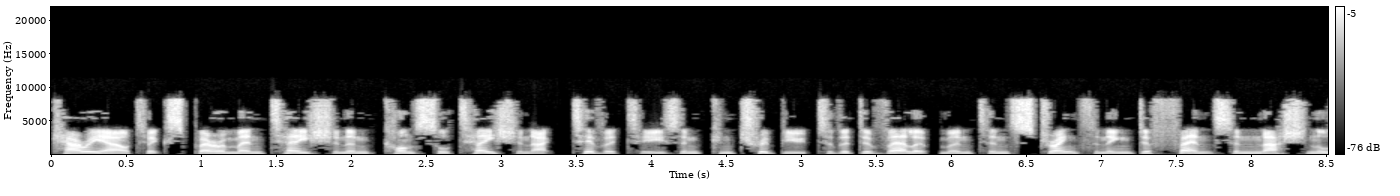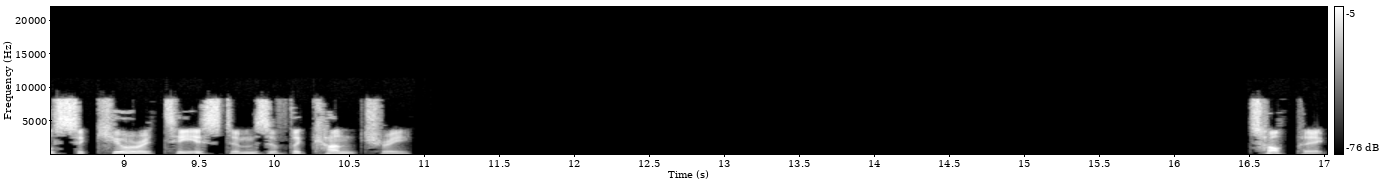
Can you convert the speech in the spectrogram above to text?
carry out experimentation and consultation activities and contribute to the development and strengthening defense and national security systems of the country. Topic:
